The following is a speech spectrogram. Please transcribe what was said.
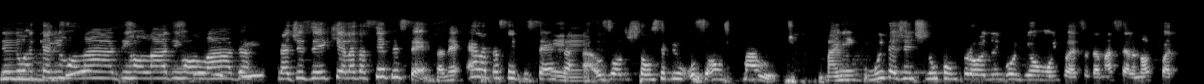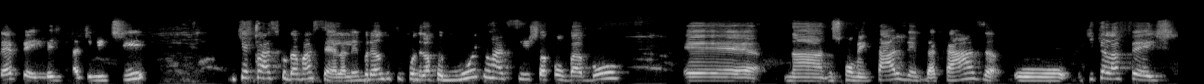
Deu uhum. aquela enrolada, enrolada, enrolada, para dizer que ela está sempre certa, né? Ela está sempre certa, é. os outros estão sempre os, os malucos. Mas muita gente não comprou, não engoliu muito essa da Marcela, não ficou até feio, em vez de admitir que é clássico da Marcela. Lembrando que quando ela foi muito racista com o Babu, é, na, nos comentários dentro da casa, o, o que, que ela fez?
